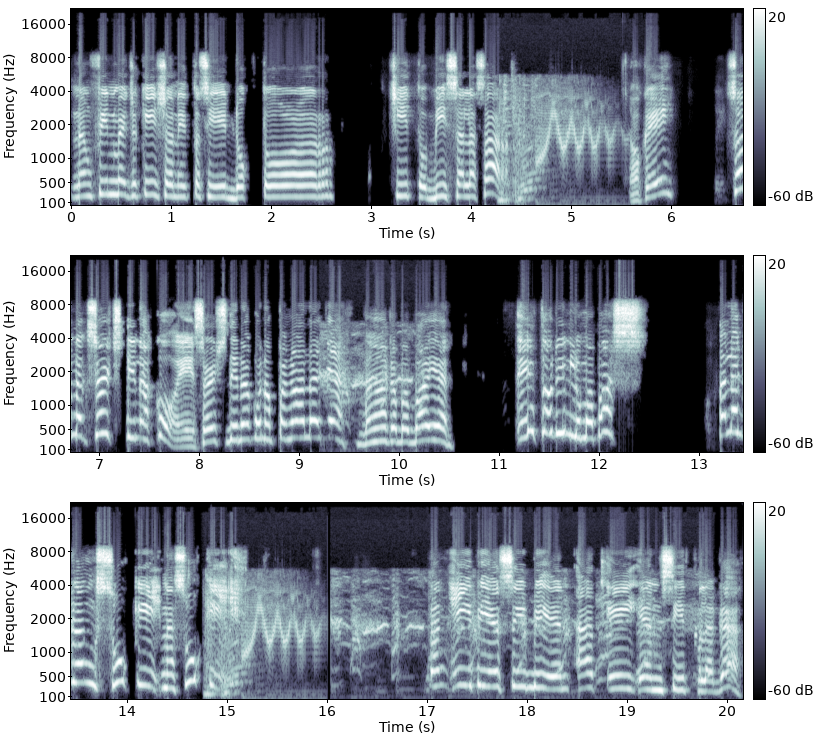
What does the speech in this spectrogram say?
ng FINMA Education, ito si Dr. Chito B. Salazar. Okay? So nag-search din ako. Eh, search din ako ng pangalan niya, mga kababayan. Ito din lumabas. Talagang suki na suki. Ng ABS-CBN at ANC talaga.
